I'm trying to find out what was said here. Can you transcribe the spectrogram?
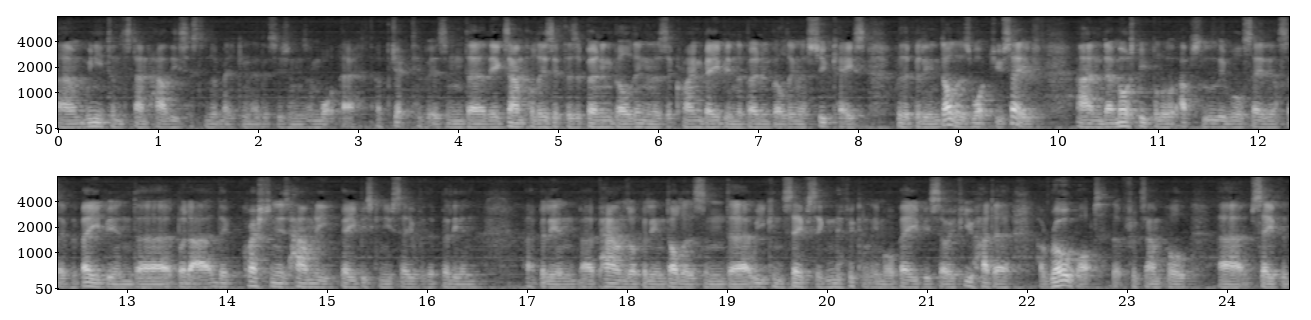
um, we need to understand how these systems are making their decisions and what their objective is. And uh, the example is if there's a burning building and there's a crying baby in the burning building, a suitcase with a billion dollars, what do you save? And uh, most people absolutely will say they'll save the baby. And uh, but uh, the question is, how many babies can you save with a billion? A billion uh, pounds or billion dollars and uh, you can save significantly more babies. So if you had a, a robot that, for example, uh, saved a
